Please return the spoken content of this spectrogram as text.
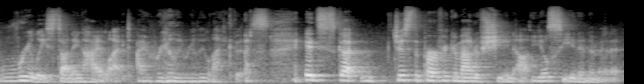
really stunning highlight. I really, really like this. It's got just the perfect amount of sheen. You'll see it in a minute.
